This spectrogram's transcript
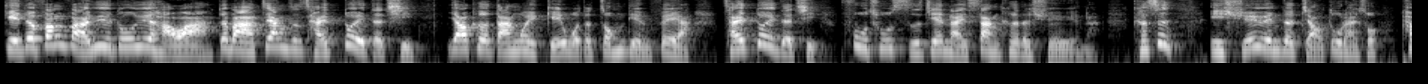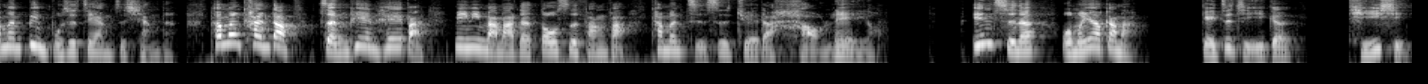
给的方法越多越好啊，对吧？这样子才对得起邀课单位给我的钟点费啊，才对得起付出时间来上课的学员呐。可是以学员的角度来说，他们并不是这样子想的。他们看到整片黑板密密麻麻的都是方法，他们只是觉得好累哦。因此呢，我们要干嘛？给自己一个提醒，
